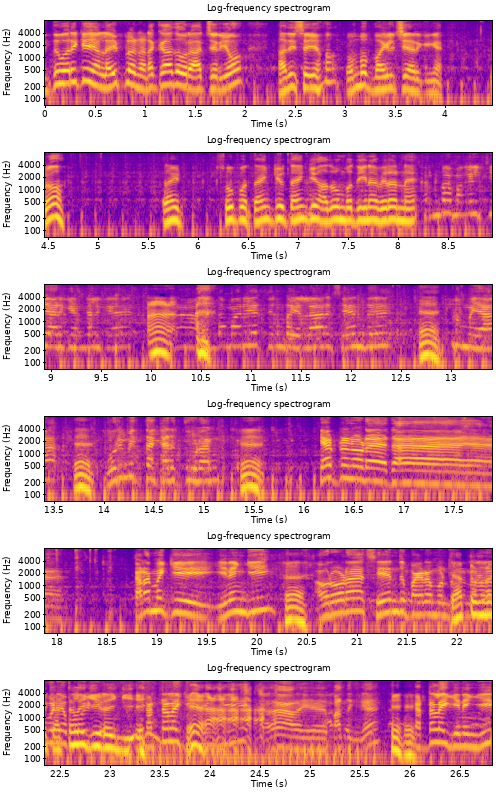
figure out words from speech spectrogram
இது வரைக்கும் என் லைஃப்பில் நடக்காத ஒரு ஆச்சரியம் அதிசயம். ரொம்ப மகிழ்ச்சியாக இருக்குங்க. Bro right super thank you thank you அதுவும் பார்த்தீங்கன்னா வீரண்ணே. ரொம்ப மகிழ்ச்சியா இருக்கு எங்களுக்கு. ஆ. அந்த மாதிரியே திரும்ப எல்லாரும் சேர்ந்து ஆ. ஒற்றுமையா ஆ. ஒருமித்த கருத்துடன் கேப்டனோட கடமைக்கு இணங்கி. அவரோட சேர்ந்து பயணம் பண்றோம். கட்டளைக்கு இணங்கி. கட்டளைக்கு பாத்துங்க கட்டளைக்கு இணங்கி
